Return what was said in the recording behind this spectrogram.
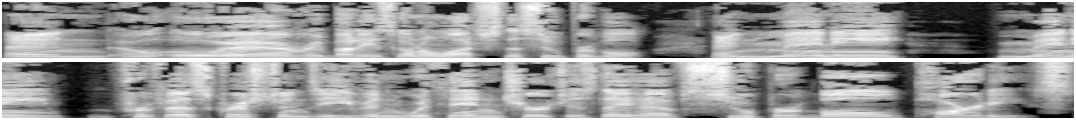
and, oh, oh everybody's gonna watch the Super Bowl. And many, many professed Christians, even within churches, they have Super Bowl parties.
